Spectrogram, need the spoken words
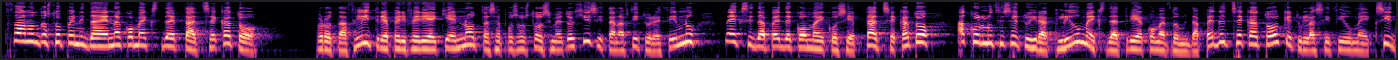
φτάνοντας στο 51,67%. Πρωταθλήτρια περιφερειακή ενότητας σε ποσοστό συμμετοχής ήταν αυτή του Ρεθύμνου με 65,27%, ακολούθησε του Ηρακλείου με 63,75% και του Λασιθίου με 60,76%,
